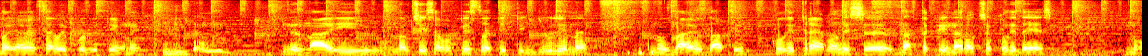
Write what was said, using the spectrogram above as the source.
ну я веселий, позитивний. Ем, Не знаю, і навчився виписувати піндюліна, ну знаю дати, коли треба. але в нас такий народ, що коли даєш, ну,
